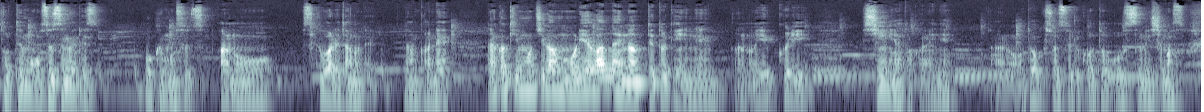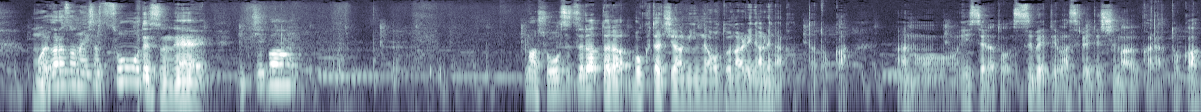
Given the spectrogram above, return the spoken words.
とてもおすすめです。僕もすあの救われたのでなんかねなんか気持ちが盛り上がんないなって時にねあのゆっくり深夜とかにねあの読書することをおすすめします。萌柄さんの一冊そうですね。一番まあ小説だったら「僕たちはみんな大人になれなかった」とかあのエッセイだと「全て忘れてしまうから」とか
